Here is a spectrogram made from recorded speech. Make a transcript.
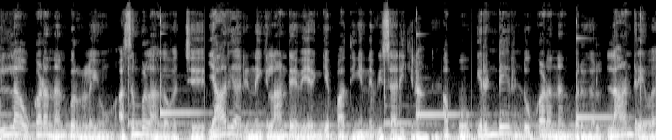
எல்லா உக்காடா நண்பர்களையும் அசம்பிளாக வச்சு யார் யார் இன்னைக்கு லாண்டேவை எங்க பாத்தீங்கன்னு விசாரிக்கிறாங்க. அப்போ இரண்டே ரெண்டு உக்காடா நண்பர்கள் லாண்டேவை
